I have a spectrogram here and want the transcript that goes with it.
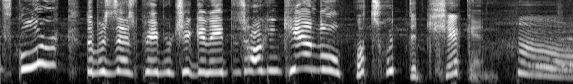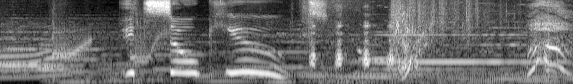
scork? The possessed paper chicken ate the talking candle! What's with the chicken? It's so cute! Oh,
